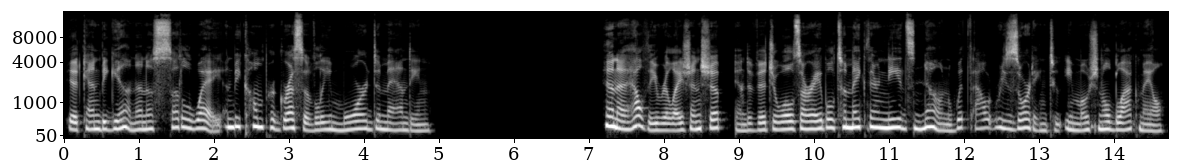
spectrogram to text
It can begin in a subtle way and become progressively more demanding. In a healthy relationship, individuals are able to make their needs known without resorting to emotional blackmail.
